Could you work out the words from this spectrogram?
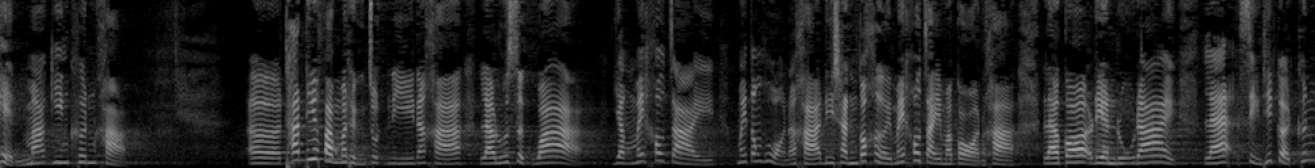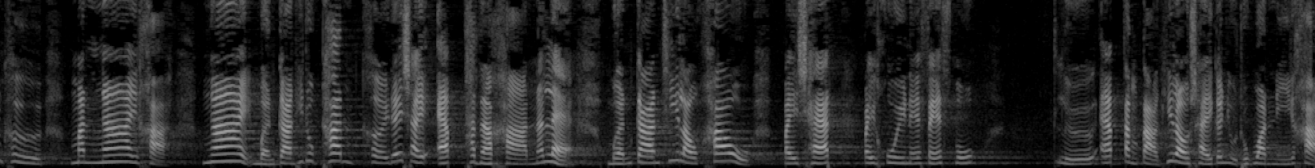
เห็นมากยิ่งขึ้นค่ะท่านที่ฟังมาถึงจุดนี้นะคะ แล้วรู้สึกว่า ยังไม่เข้าใจไม่ต้องห่วงนะคะ ดิฉันก็เคยไม่เข้าใจมาก่อนค่ะ แล้วก็เรียนรู้ได้ และสิ่งที่เกิดขึ้นคือมันง่ายค่ะ ง่ายเหมือนการที่ทุกท่านเคยได้ใช้แอปธนาคารนั่นแหละ เหมือนการที่เราเข้าไปแชทไปคุยใน Facebook หรือแอปต่างๆ ที่เราใช้กันอยู่ทุกวันนี้ค่ะ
